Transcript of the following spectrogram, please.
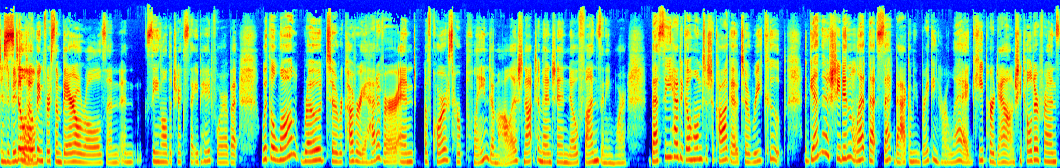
individual. Still hoping for some barrel rolls and and seeing all the tricks that you paid for. But with a long road to recovery ahead of her, and of course her plane demolished, not to mention no funds anymore, Bessie had to go home to Chicago to recoup. Again, though, she didn't let that setback, I mean, breaking her leg, keep her down. She told her friends,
